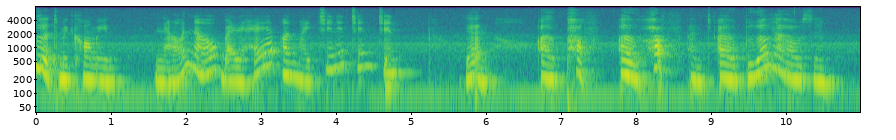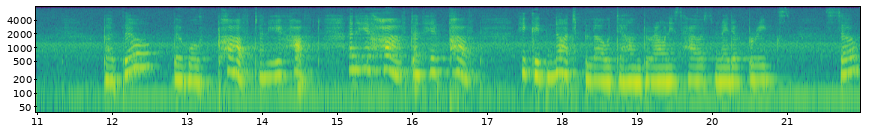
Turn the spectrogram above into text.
"let me come in." "No, now, by the hair on my chinny chin chin." "Then I'll puff, I'll huff and I'll blow your house in." But though the wolf puffed and he huffed, and he huffed and he puffed, he could not blow down Brownie's house made of bricks. So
